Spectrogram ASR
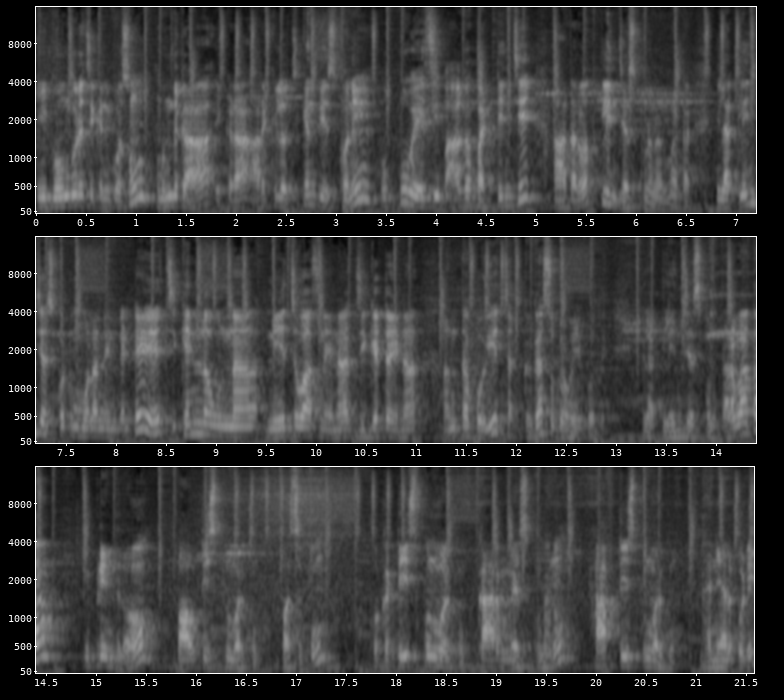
ఈ గోంగూర చికెన్ కోసం ముందుగా ఇక్కడ అరకిలో చికెన్ తీసుకొని ఉప్పు వేసి బాగా పట్టించి ఆ తర్వాత క్లీన్ చేసుకున్నాను అనమాట ఇలా క్లీన్ చేసుకోవటం మూలన ఏంటంటే చికెన్లో ఉన్న నీచవాసనైనా జిగ్గటైనా అయినా అంతా పోయి చక్కగా శుభ్రం అయిపోద్ది ఇలా క్లీన్ చేసుకున్న తర్వాత ఇప్పుడు ఇందులో పావు టీ స్పూన్ వరకు పసుపు ఒక టీ స్పూన్ వరకు కారం వేసుకున్నాను. హాఫ్ టీ స్పూన్ వరకు ధనియాల పొడి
